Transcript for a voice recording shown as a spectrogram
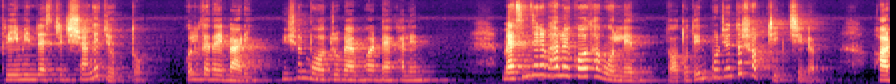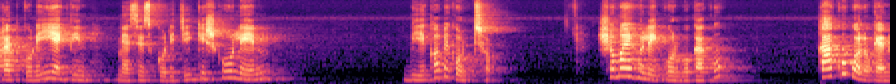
ফিল্ম ইন্ডাস্ট্রির সঙ্গে যুক্ত। কলকাতায় বাড়ি। ভীষণ ভদ্র ব্যবহার দেখালেন। মেসেঞ্জারে ভালোই কথা বললেন। ততদিন পর্যন্ত সব ঠিক ছিল। হঠাৎ করেই একদিন মেসেজ করে জিজ্ঞেস করলেন, বিয়ে কবে করছ? সময় হলেই করব, কাকু। কাকু বলো কেন?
